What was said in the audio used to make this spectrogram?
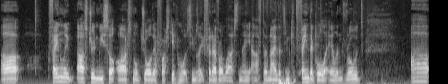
Uh, finally, Struan, we saw Arsenal draw their first game in what seems like forever last night after neither team could find a goal at Elland Road. Uh,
